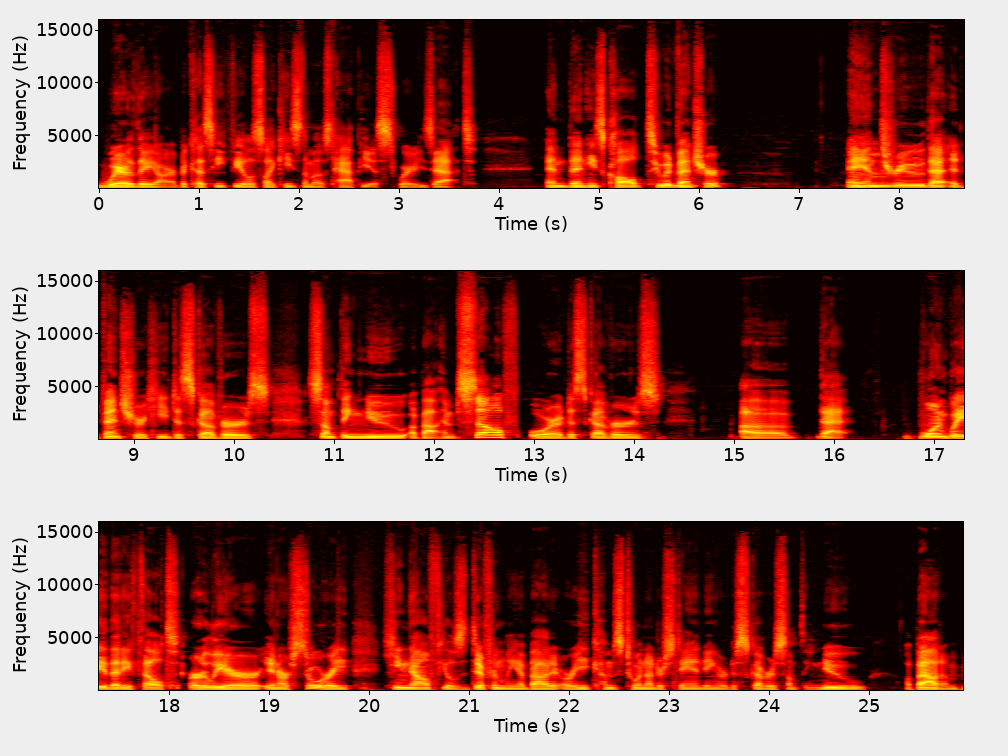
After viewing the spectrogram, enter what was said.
where they are because he feels like he's the most happiest where he's at. And then he's called to adventure. And Mhm. through that adventure, he discovers something new about himself or discovers uh, that one way that he felt earlier in our story, he now feels differently about it, or he comes to an understanding or discovers something new about him.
